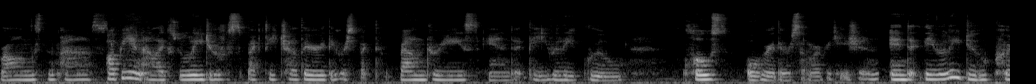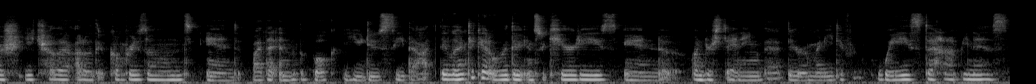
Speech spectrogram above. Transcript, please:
wrongs in the past. Poppy and Alex really do respect each other, they respect their boundaries and they really grew close over their summer vacation. And they really do push each other out of their comfort zones. And by the end of the book you do see that they learn to get over their insecurities and understanding that there are many different ways to happiness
